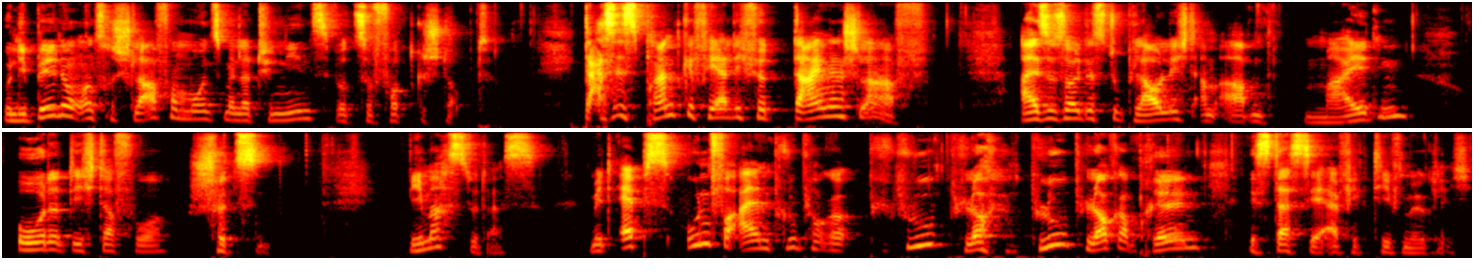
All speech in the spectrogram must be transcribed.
Und die Bildung unseres Schlafhormons Melatonins wird sofort gestoppt. Das ist brandgefährlich für deinen Schlaf. Also solltest du Blaulicht am Abend meiden oder dich davor schützen. Wie machst du das? Mit Apps und vor allem Blue Blocker Brillen ist das sehr effektiv möglich.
